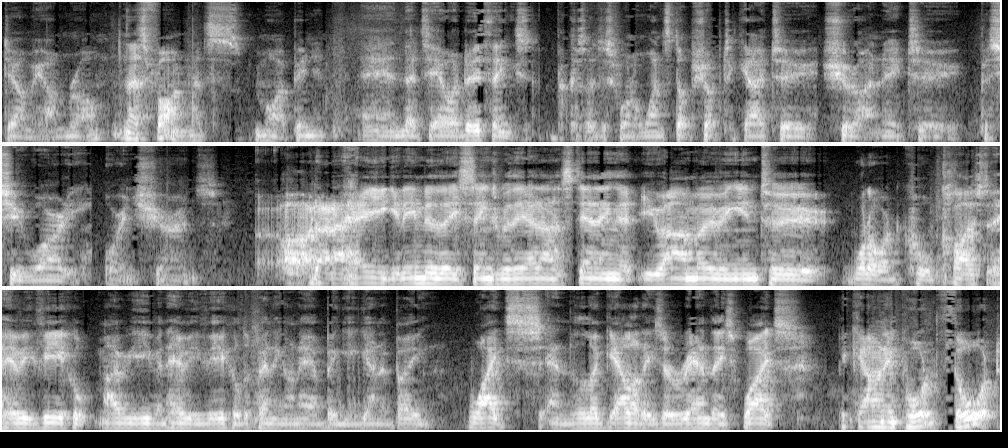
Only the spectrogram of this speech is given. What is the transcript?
tell me I'm wrong. That's fine, that's my opinion. And that's how I do things because I just want a one stop shop to go to should I need to pursue warranty or insurance. I don't know how you get into these things without understanding that you are moving into what I would call close to heavy vehicle, maybe even heavy vehicle, depending on how big you're going to be. Weights and legalities around these weights become an important thought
